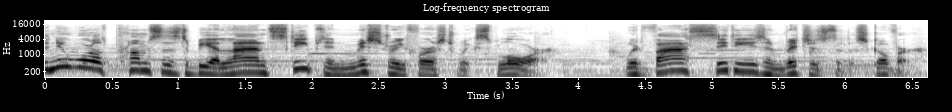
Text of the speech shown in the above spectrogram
The New World promises to be a land steeped in mystery for us to explore, with vast cities and riches to discover.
